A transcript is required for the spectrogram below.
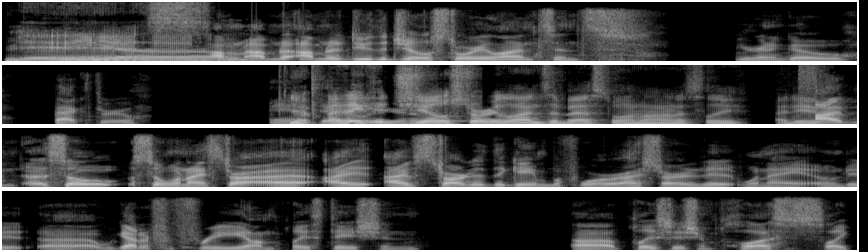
Yes. uh, I'm I'm I'm gonna do the Jill storyline since you're gonna go back through. And, Yep. I think uh, the you're Jill storyline's the best one, honestly. I do. I've uh, so so when I start, I, I I've started the game before. I started it when I owned it. Uh, we got it for free on PlayStation, uh, PlayStation Plus, like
